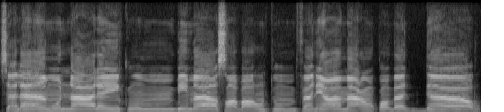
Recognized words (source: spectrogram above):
سَلَامٌ عَلَيْكُم بِمَا صَبَرْتُمْ فَنِعْمَ عُقْبَى الدَّارِ.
